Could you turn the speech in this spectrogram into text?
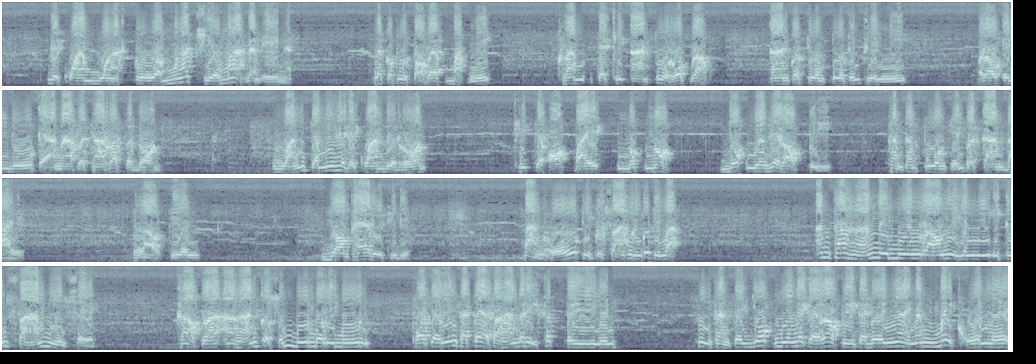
ด้วยความหวาดกลัวมาเฉียวมากนั่นเองอะ แล้วก็พูดต่อแบบบัดนี้ ครั้นจะคิดอ่านสู้รบเราการก็จวงตัวถึงเพียงนี้ เราเอ็นดูแก่อนาประชารัษฎร หวังจะไม่ให้ได้ความเดือดร้อน คิดจะออกไปนกนอก ยกเมืองให้รอบปี ท่านทั้งปวงเห็นประการใดเล่าเกียงยอมแพ้เลยทีเดียวตั้งโหที่ปรึกษาคนอื่นก็จริงว่า อันทหารในเมืองเรานี่ยังมีอีกถึงสามหมื่นเศษ ข้าวปลาอาหารก็สมบูรณ์บริบูรณ์ พอจะเลี้ยงถักแก้ทหารไปได้อีกสักปีหนึ่งซึ่งท่านจะยกเมืองให้แก่เราปีแต่โดยง่ายนั้นไม่ควรเลย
